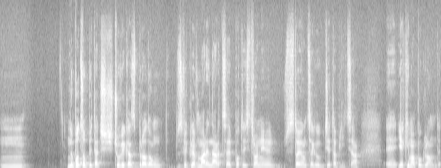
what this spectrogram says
mm, no po co pytać człowieka z brodą, zwykle w marynarce, po tej stronie stojącego, gdzie tablica, e, jakie ma poglądy?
